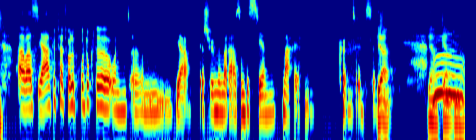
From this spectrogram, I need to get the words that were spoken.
Aber es ja, gibt halt tolle Produkte und ähm, ja, wäre schön, wenn wir da so ein bisschen nachhelfen können. So ein bisschen. Ja. Ja, hm, gerne.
